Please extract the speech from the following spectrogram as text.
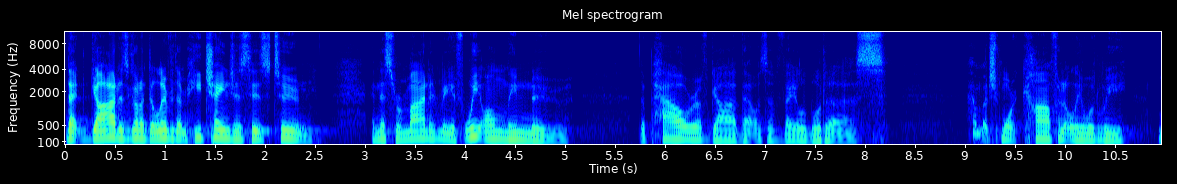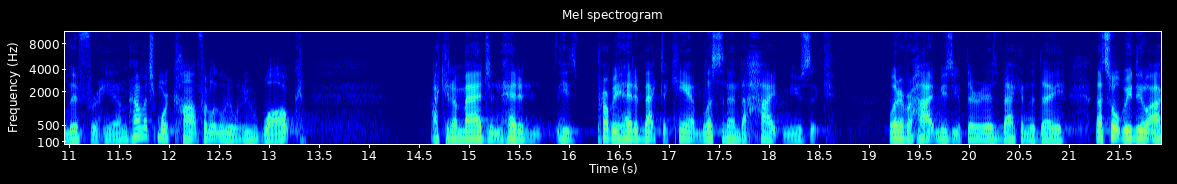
that God is going to deliver them, he changes his tune. And this reminded me if we only knew the power of God that was available to us, how much more confidently would we live for him? How much more confidently would we walk? I can imagine headed, he's probably headed back to camp listening to hype music whatever hype music there is back in the day. That's what we do. I,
